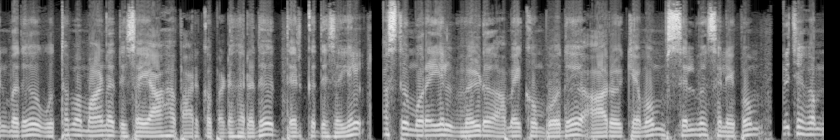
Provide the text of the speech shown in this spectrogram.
என்பது உத்தமமான திசையாக பார்க்கப்படுகிறது. தெற்கு திசையில் வாஸ்து முறையில் வீடு அமைக்கும் போது ஆரோக்கியமும் செல்வ செழிப்பும் திருச்சகம்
